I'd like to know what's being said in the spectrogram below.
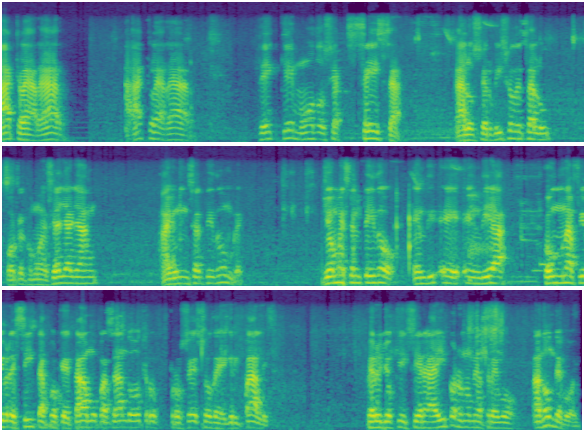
aclarar, aclarar de qué modo se accesa a los servicios de salud, porque como decía Yayan, hay una incertidumbre. Yo me he sentido en, eh, en día con una fiebrecita porque estábamos pasando otros procesos de gripales. Pero yo quisiera ir, pero no me atrevo. ¿A dónde voy?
